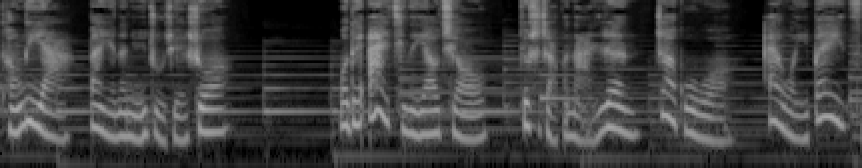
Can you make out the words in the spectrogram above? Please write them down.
佟丽娅扮演的女主角说：“我对爱情的要求就是找个男人照顾我，爱我一辈子。”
